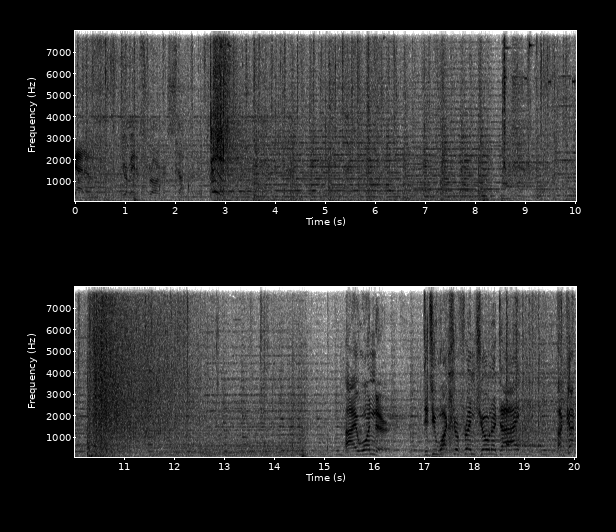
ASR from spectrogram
hide shadows. You're made of stronger stuff. I wonder, did you watch your friend Jonah die? A gut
